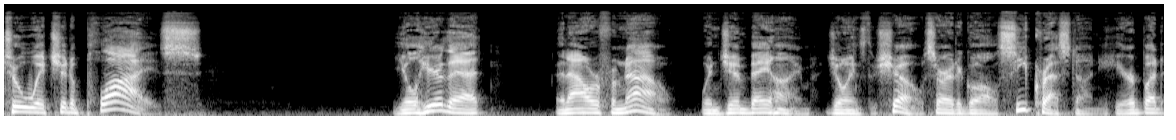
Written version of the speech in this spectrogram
to which it applies. You'll hear that an hour from now when Jim Boeheim joins the show. Sorry to go all Seacrest on you here, but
